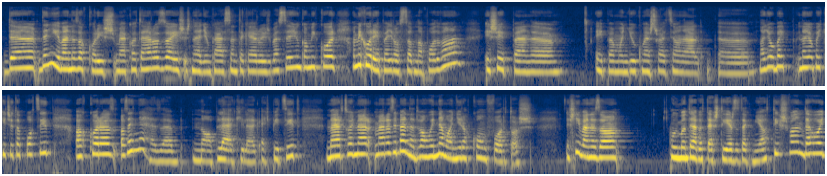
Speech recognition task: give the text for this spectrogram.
de, de nyilván ez akkor is meghatározza, és, és ne legyünk álszentek, erről is beszéljünk, amikor, amikor épp egy rosszabb napod van, és éppen éppen mondjuk menstruációnál ö, nagyobb, egy, nagyobb egy kicsit a pocid, akkor az, az egy nehezebb nap lelkileg egy picit, mert hogy már, már azért benned van, hogy nem annyira komfortos. És nyilván ez a úgymond tényleg a testi érzetek miatt is van, de hogy,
